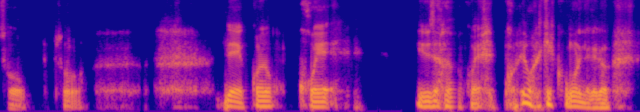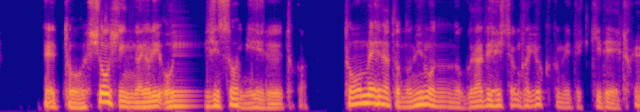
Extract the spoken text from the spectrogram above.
そう、そう。で、この声、ユーザーの声、これ俺結構おもろいんだけど、えっと、商品がより美味しそうに見えるとか、透明だと飲み物のグラデーションがよく見えて綺麗とか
